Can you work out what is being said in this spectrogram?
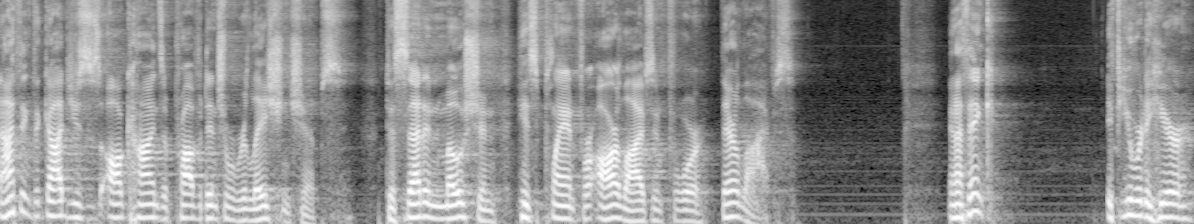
And I think that God uses all kinds of providential relationships to set in motion his plan for our lives and for their lives. And I think if you were to hear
